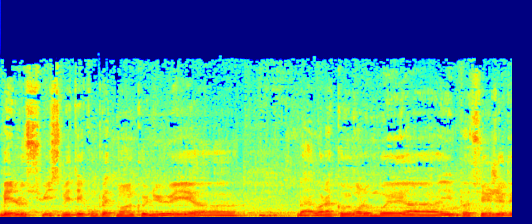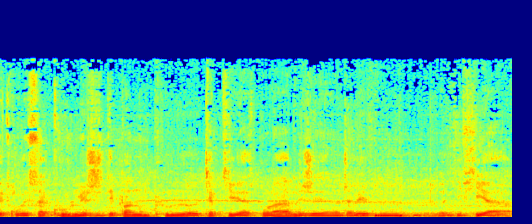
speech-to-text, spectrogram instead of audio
Mais le Suisse m'était complètement inconnu et euh, bah, voilà, quand Rolombo est, passé, j'avais trouvé ça cool, mais j'étais pas non plus euh, captivé à ce point-là. Mais j'avais notifié à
